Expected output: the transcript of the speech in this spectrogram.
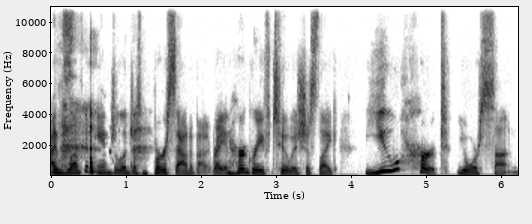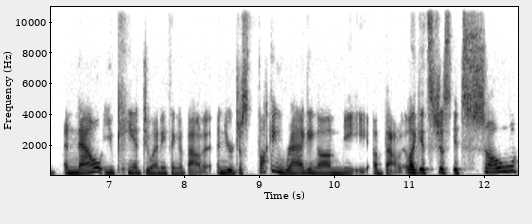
I love that Angela just bursts out about it, right? And her grief too is just like you hurt your son and now you can't do anything about it and you're just fucking ragging on me about it. Like it's just it's so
